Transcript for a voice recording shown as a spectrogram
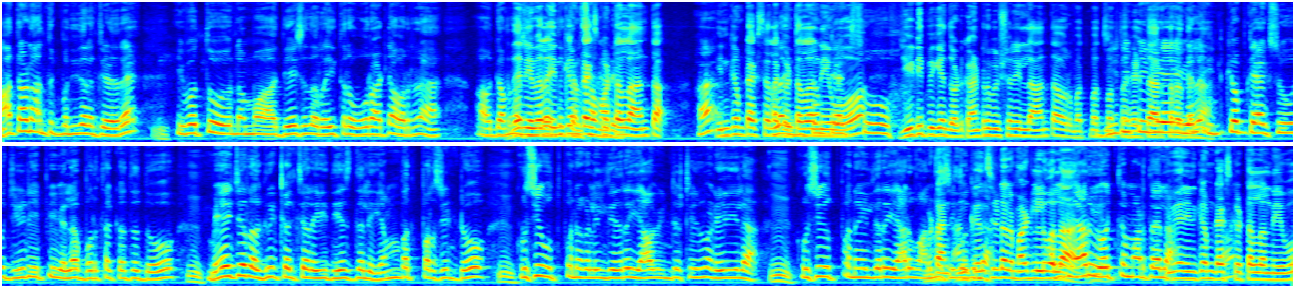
ಮಾತಾಡೋ ಹಂತಕ್ಕೆ ಬಂದಿದ್ದಾರೆ ಅಂತ ಹೇಳಿದ್ರೆ ಇವತ್ತು ನಮ್ಮ ದೇಶದ ರೈತರ ಹೋರಾಟ ಅವ್ರನ್ನ ಗಮನ ಇನ್ಕಮ್ ಟ್ಯಾಕ್ಸ್ ಕಟ್ಟಲ್ಲ ಅಂತ? ಇನ್ಕಮ್ ಟ್ಯಾಕ್ಸ್ ಎಲ್ಲ ಕಟ್ಟಲ್ಲ ನೀವು. ಜಿಡಿಪಿ ಜಿ ಡಿ ಪಿಗೆ ದೊಡ್ಡ ಕಾಂಟ್ರಿಬ್ಯೂಷನ್ ಇಲ್ಲ ಅಂತ ಅವ್ರು ಮತ್ತೆ ಮತ್ತೆ ಹೇಳ್ತಾ income tax G D P ಎಲ್ಲ ಬರ್ತಕ್ಕಂಥದ್ದು ಮೇಜರ್ ಅಗ್ರಿಕಲ್ಚರ್ ಈ ದೇಶದಲ್ಲಿ ಎಂಬತ್ತು ಪರ್ಸೆಂಟು ಕೃಷಿ ಉತ್ಪನ್ನಗಳು ಇಲ್ದಿದ್ರೆ ಯಾವ ಇಂಡಸ್ಟ್ರಿ ನಡೆಯೋದಿಲ್ಲ ಕೃಷಿ ಉತ್ಪನ್ನ ಇಲ್ದಿದ್ರೆ ಯಾರು ಕನ್ಸಿಡರ್ ಮಾಡಲಿಲ್ವಲ್ಲ? ಯಾರು ಯೋಚನೆ ಮಾಡ್ತಾ ಇಲ್ಲ. ಏನು ಇನ್ಕಮ್ ಟ್ಯಾಕ್ಸ್ ಕಟ್ಟಲ್ಲ ನೀವು?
